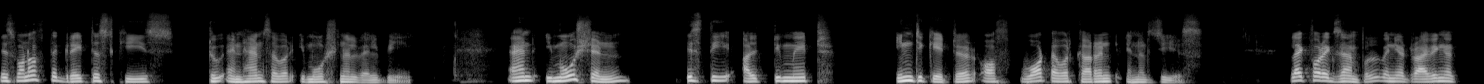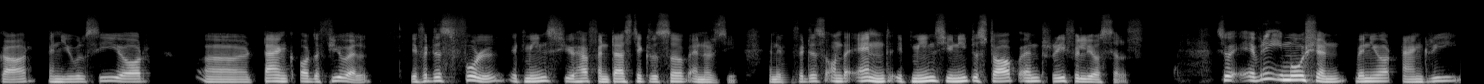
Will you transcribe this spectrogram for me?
is one of the greatest keys to enhance our emotional well being. And emotion is the ultimate indicator of what our current energy is. Like, for example, when you're driving a car and you will see your uh, tank or the fuel, if it is full, it means you have fantastic reserve energy. And if it is on the end, it means you need to stop and refill yourself. So every emotion, when you're angry,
